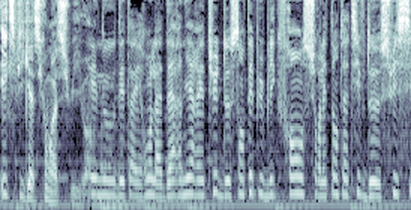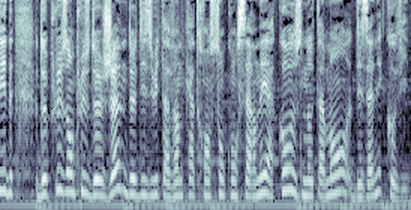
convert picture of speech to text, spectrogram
Explication à suivre. Et nous détaillerons la dernière étude de Santé publique France sur les tentatives de suicide. De plus en plus de jeunes de 18 à 24 ans sont concernés à cause notamment des années Covid.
